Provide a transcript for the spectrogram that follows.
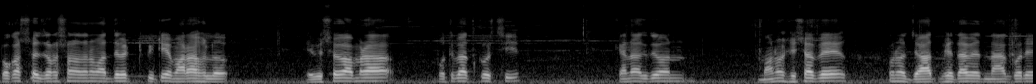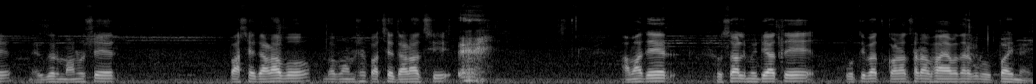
প্রকাশ্য জনসাধারণের মাধ্যমে পিটিয়ে মারা হলো। এ বিষয়েও আমরা প্রতিবাদ করছি। কেন একজন মানুষ হিসাবে কোনো জাত ভেদাভেদ না করে একজন মানুষের পাশে দাঁড়াবো বা মানুষের পাশে দাঁড়াচ্ছি, আমাদের সোশ্যাল মিডিয়াতে প্রতিবাদ করা ছাড়া ভাই আমাদের কোনো উপায় নাই।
